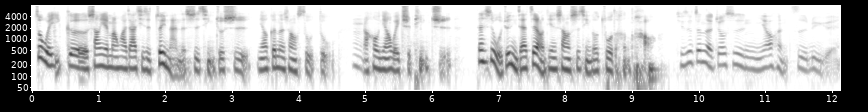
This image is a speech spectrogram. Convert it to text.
作为一个商业漫画家，其实最难的事情就是你要跟得上速度，嗯，然后你要维持品质。但是我觉得你在这两件上事情都做得很好。其实真的就是你要很自律。诶，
